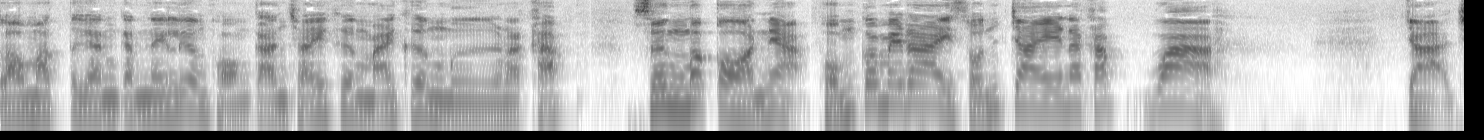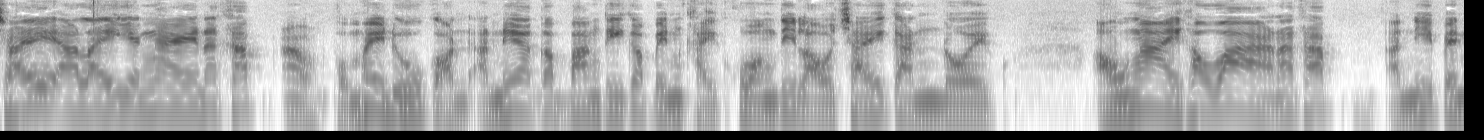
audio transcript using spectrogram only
เรามาเตือนกันในเรื่องของการใช้เครื่องไม้เครื่องมือนะครับ ซึ่งเมื่อก่อนเนี่ย ผมก็ไม่ได้สนใจนะครับว่าจะใช้อะไรยังไงนะครับอ้าวผมให้ดูก่อน อันนี้ก็บางทีก็เป็นไขควงที่เราใช้กันโดย เอาง่ายเข้าว่านะครับ อันนี้เป็น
